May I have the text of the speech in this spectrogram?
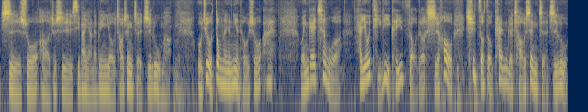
志，说哦，就是西班牙那边有朝圣者之路嘛，我就有动那个念头说，哎，我应该趁我还有体力可以走的时候去走走看那个朝圣者之路。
